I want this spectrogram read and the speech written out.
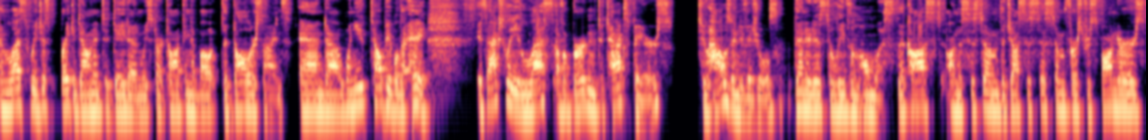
unless we just break it down into data and we start talking about the dollar signs. And uh, when you tell people that, hey, it's actually less of a burden to taxpayers to house individuals than it is to leave them homeless. The cost on the system, the justice system, first responders,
